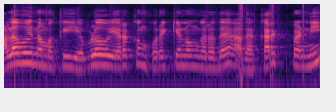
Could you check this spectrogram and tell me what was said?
அளவு நமக்கு எவ்வளோ இறக்கம் குறைக்கணுங்கிறத அதை கரெக்ட் பண்ணி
